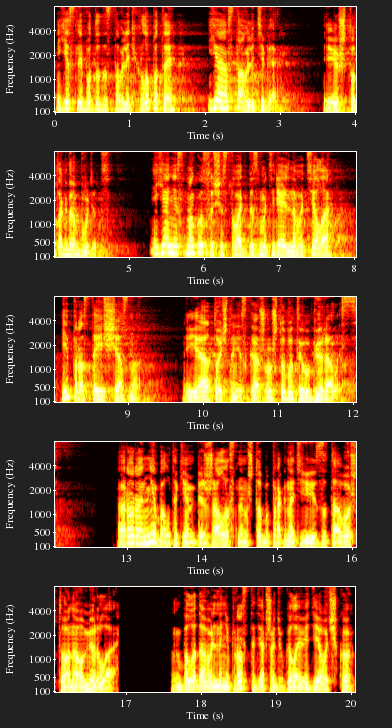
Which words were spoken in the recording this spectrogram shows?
если буду доставлять хлопоты, я оставлю тебя». «И что тогда будет?» «Я не смогу существовать без материального тела и просто исчезну». «Я точно не скажу, чтобы ты убиралась». Рора не был таким безжалостным, чтобы прогнать её из-за того, что она умерла. Было довольно непросто держать в голове девочку,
